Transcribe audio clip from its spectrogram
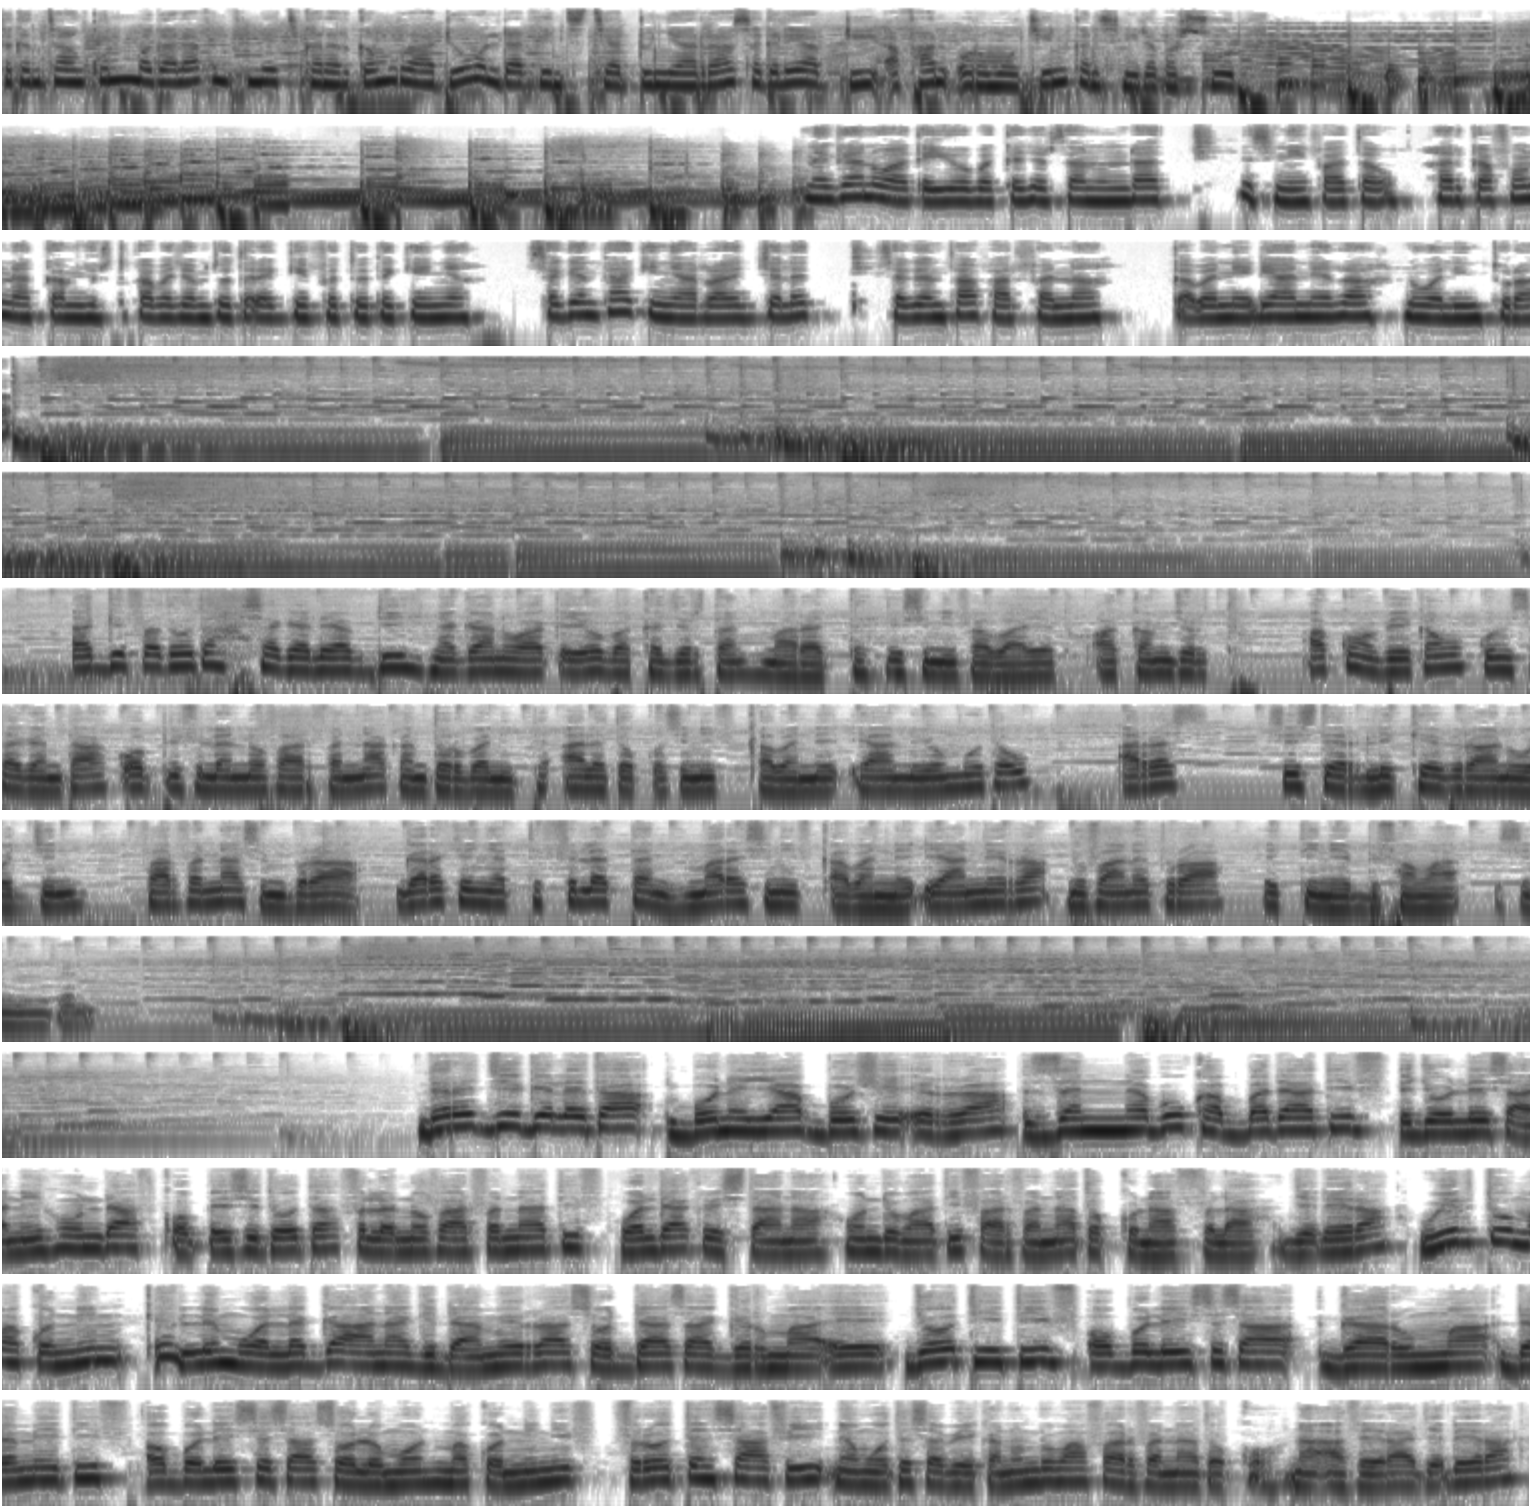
sagantaan kun magaalaa finfinneetti kan argamu raadiyoo waldaa adventistii addunyaarraa sagalee abdii afaan oromootiin kan isinidabarsudha. nagaan waaqayyoo bakka jirtan hundaatti isiniif haa ta'u harka fuunni akkam jirtu kabajamtoota dhaggeeffattoota keenya sagantaa keenyarraa jalatti sagantaa faarfannaa qabannee dhiyaanneerraa nu waliin tura. Dhaggeeffatoota sagalee abdii nagaan waaqayyoo bakka jirtan maratte isiniif baay'atu akkam jirtu akkuma beekamu kun sagantaa qophii filannoo faarfannaa kan torbanitti ala tokko isiniif qabannee dhiyaannu yommuu ta'u arras siister likkee biraanuu wajjin faarfannaa isin biraa gara keenyatti filattan mara isiniif qabannee dhiyaanneerraa nu faana turaa ittiin eebbifamaa isiniin jenna. Darajjii galataa bonayyaa boshee irraa zannabuu kabbadaatiif ijoollee isaanii hundaaf qopheessitoota filannoo faarfannaatiif waldaa kiristaanaa hundumaatiif faarfannaa tokko naaf filaa jedheera wiirtuu makonnin qellim wallagga aanaa gidaameerraa soddaasaa girmaa'ee jootiitiif obboleessisaa gaarummaa dameetiif obboleessisaa solomoon makonniniif firootansaa fi namoota sabee kan hundumaaf faarfannaa tokko na afeeraa jedheera.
